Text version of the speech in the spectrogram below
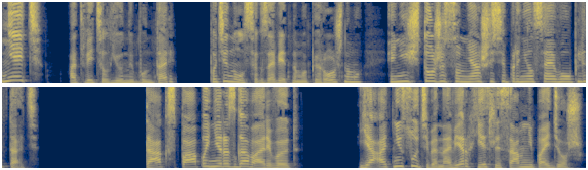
«Нет!» — ответил юный бунтарь, потянулся к заветному пирожному и, ничтоже сумняшися, принялся его уплетать. «Так с папой не разговаривают. Я отнесу тебя наверх, если сам не пойдешь».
